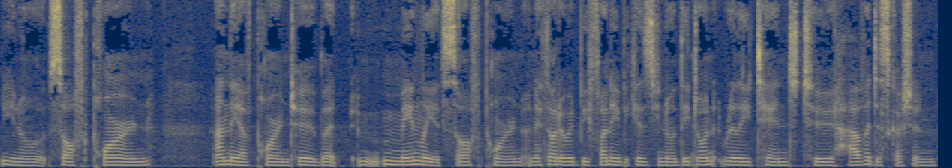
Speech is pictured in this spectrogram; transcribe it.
you know, soft porn. And they have porn too, but mainly it's soft porn. And I thought it would be funny because, you know, they don't really tend to have a discussion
